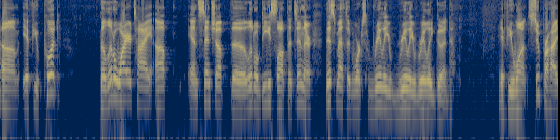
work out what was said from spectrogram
um, if you put the little wire tie up and cinch up the little D slot that's in there, this method works really, really, really good. If you want super high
